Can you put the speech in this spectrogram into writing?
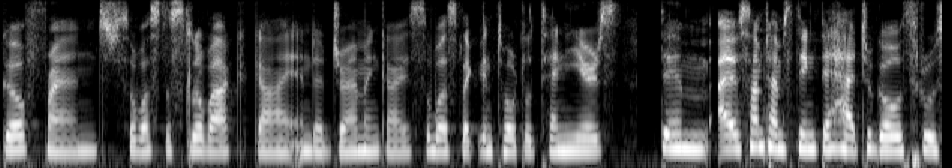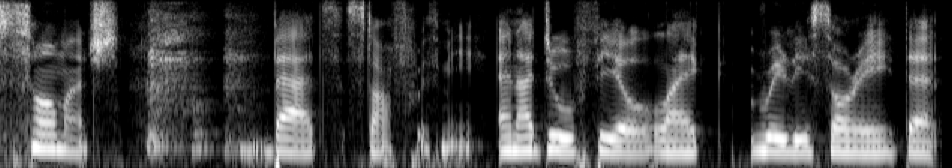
girlfriend, so was the Slovak guy and the German guy, so was like in total ten years. Them I sometimes think they had to go through so much bad stuff with me, and I do feel like really sorry that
